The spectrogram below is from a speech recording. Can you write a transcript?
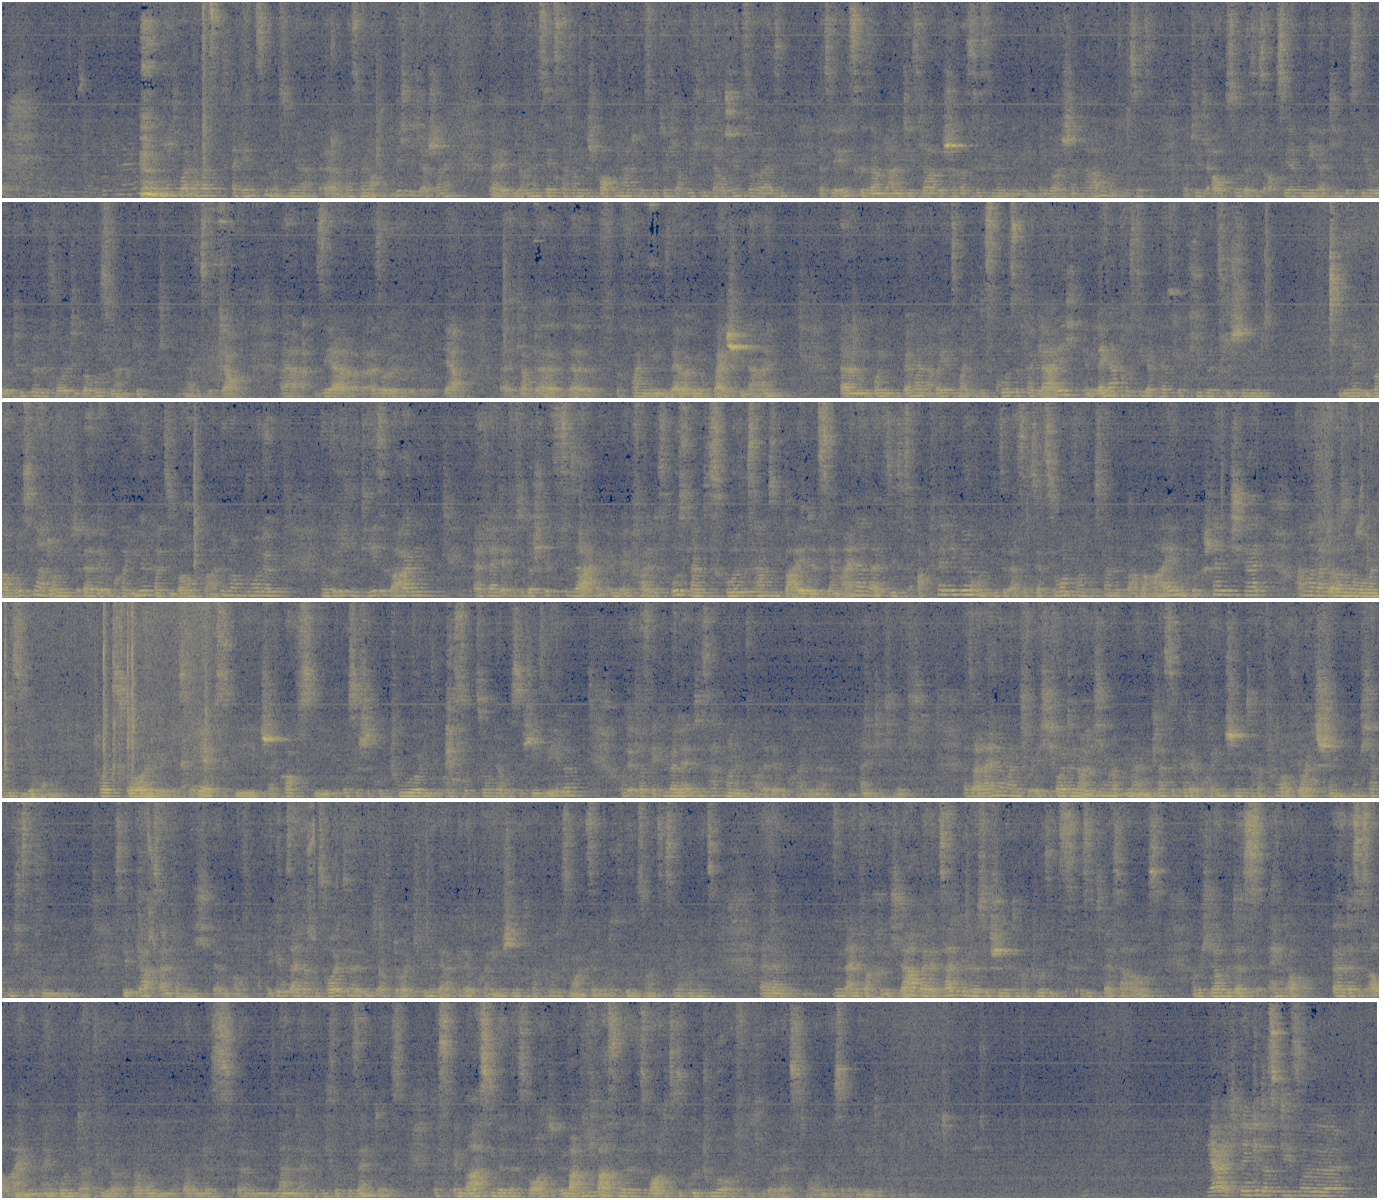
Ich wollte noch was ergänzen, was mir, äh, was mir noch wichtig erscheint, weil Johannes jetzt davon gesprochen hat, und es ist natürlich auch wichtig, darauf hinzuweisen, dass wir insgesamt antislawische Rassismen in, in Deutschland haben. Und es ist jetzt natürlich auch so, dass es auch sehr negative Stereotype bis heute über Russland gibt. Also es gibt ja auch äh, sehr, also ja, ich glaube, da, da fallen Ihnen selber genug Beispiele ein. Ähm, und wenn man aber jetzt mal die Diskurse vergleicht, in längerfristiger Perspektive zwischen denen über Russland und äh, der Ukraine, falls sie überhaupt wahrgenommen wurde, dann würde ich die These wagen, äh, vielleicht etwas überspitzt zu sagen, im Fall des Russland-Diskurses haben sie beides. Sie haben einerseits dieses Abfällige und diese Assoziation von Russland mit Barbarei und Rückständigkeit, andererseits aber so eine Romantisierung. Tolstoi, Dostoevsky, Tchaikovsky, die russische Kultur, diese Konstruktion der russischen Seele. Und etwas Äquivalentes hat man im Falle der Ukraine eigentlich nicht. Also allein wenn man, ich, wollte neulich jemandem einen Klassiker der ukrainischen Literatur auf Deutsch schenken ich habe nichts gefunden gibt es einfach nicht. Ähm, gibt es einfach bis heute nicht auf Deutsch viele Werke der ukrainischen Literatur des 19. oder frühen 20. Jahrhunderts. Äh, sind einfach nicht da. Bei der zeitgenössischen Literatur sieht es besser aus. Aber ich glaube, das hängt auch, äh, das ist auch ein, ein Grund dafür, warum, warum das ähm, Land einfach nicht so präsent ist. Dass im wahrsten Sinne des Wortes, im wahrsten Sinne des Wortes die Kultur oft nicht übersetzt worden ist oder die Literatur. Ja, ich denke, dass diese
